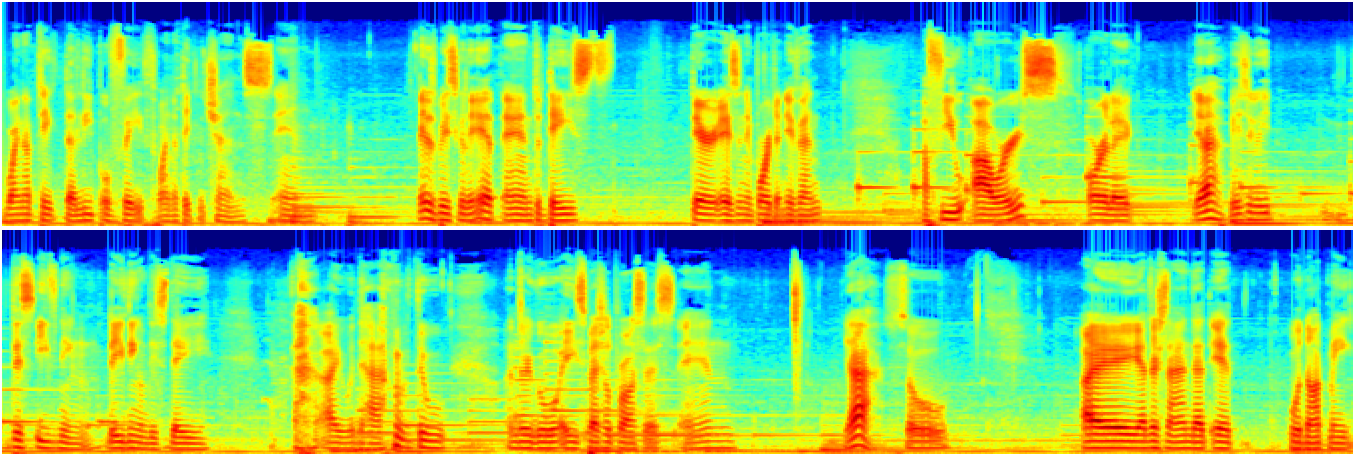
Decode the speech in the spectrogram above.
Why not take the leap of faith? Why not take the chance? And it is basically it. And today's there is an important event. A few hours or like yeah, basically this evening, the evening of this day, I would have to undergo a special process and yeah, so I understand that it would not make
